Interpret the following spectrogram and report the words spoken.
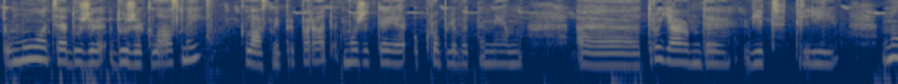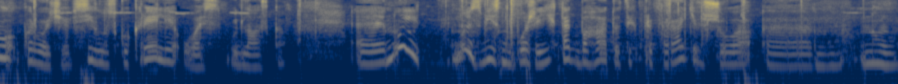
Тому це дуже, дуже класний, класний препарат. Можете окроплювати ним троянди від тлі. Ну, коротше, всі лоскокрилі, ось, будь ласка. Е, ну і ну, звісно, Боже, їх так багато цих препаратів, що е, ну,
